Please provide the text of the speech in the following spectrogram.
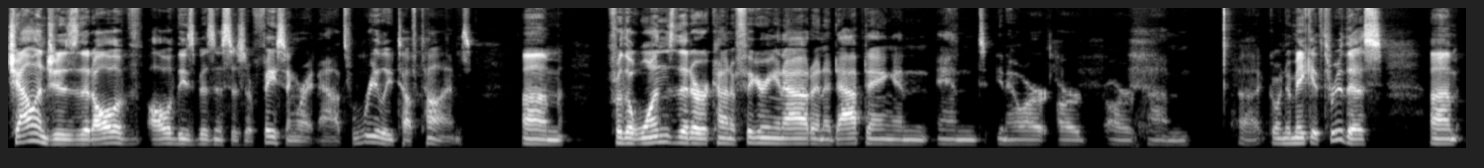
challenges that all of all of these businesses are facing right now. It's really tough times. Um, for the ones that are kind of figuring it out and adapting and and you know are are are um, uh, going to make it through this, um,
